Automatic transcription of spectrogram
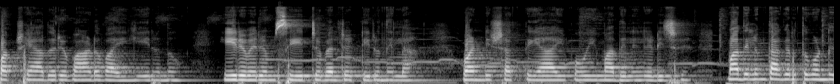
പക്ഷേ അതൊരുപാട് വൈകിയിരുന്നു. ഇരുവരും സീറ്റ് ബെൽറ്റ് ഇട്ടിരുന്നില്ല. വണ്ടി ശക്തിയായി പോയി മതിലിലിടിച്ച് മതിലും തകർത്തുകൊണ്ട്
